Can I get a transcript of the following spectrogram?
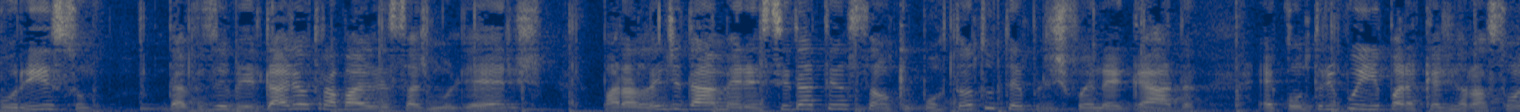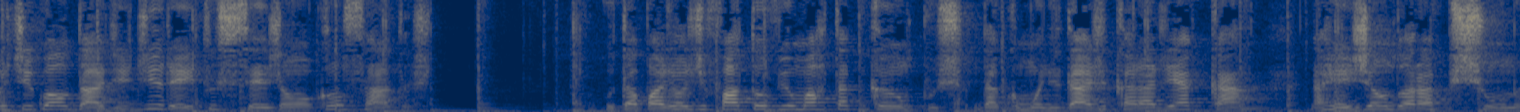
Por isso, dar visibilidade ao trabalho dessas mulheres, para além de dar a merecida atenção que por tanto tempo lhes foi negada, é contribuir para que as relações de igualdade e direitos sejam alcançadas. O Tapajós de fato ouviu Marta Campos, da comunidade Carariacá, na região do Arapixuna,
